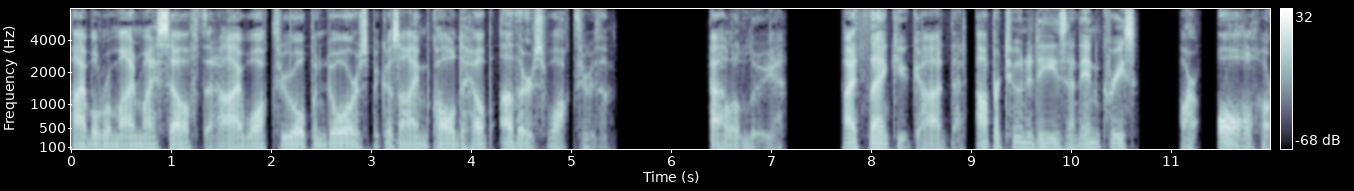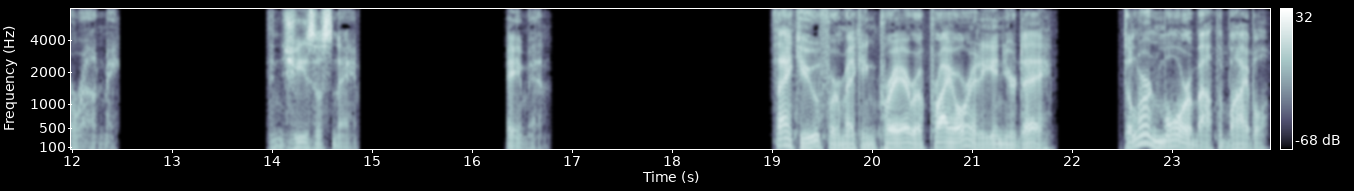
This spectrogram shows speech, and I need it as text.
I will remind myself that I walk through open doors because I am called to help others walk through them. Hallelujah. I thank you, God, that opportunities and increase are all around me. In Jesus' name, amen. Thank you for making prayer a priority in your day. To learn more about the Bible,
